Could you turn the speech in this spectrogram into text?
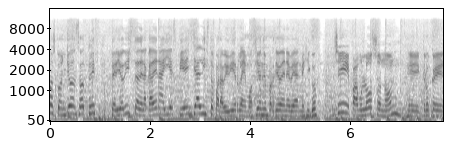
Estamos con John Sutcliffe, periodista de la cadena ESPN, ya listo para vivir la emoción de un partido de NBA en México. Sí, fabuloso, ¿no? Eh, creo que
